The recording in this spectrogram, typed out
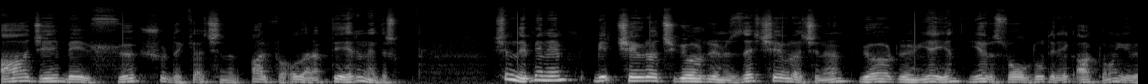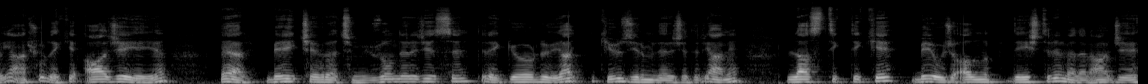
ACB üssü şuradaki açının alfa olarak değeri nedir? Şimdi benim bir çevre açı gördüğümüzde çevre açının gördüğün yayın yarısı olduğu direkt aklıma geliyor. Yani şuradaki AC yayı eğer B çevre açım 110 derece ise direkt gördüğü yay 220 derecedir. Yani lastikteki B ucu alınıp değiştirilmeden AC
